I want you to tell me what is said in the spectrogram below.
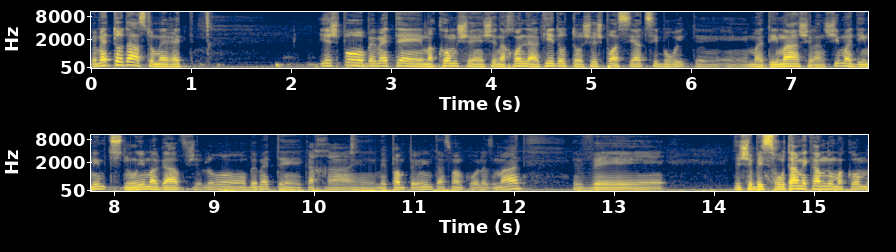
באמת תודה, זאת אומרת, יש פה באמת אה, מקום ש, שנכון להגיד אותו, שיש פה עשייה ציבורית אה, מדהימה, של אנשים מדהימים, צנועים אגב, שלא באמת ככה מפמפמים את עצמם כל הזמן, ו... ושבזכותם הקמנו מקום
